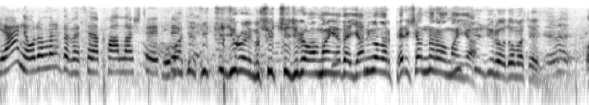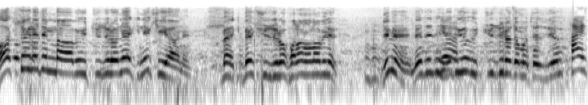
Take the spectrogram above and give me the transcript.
Yani oraları da mesela pahalaştı etti. Domates 300 euroymuş. 300 euro Almanya'da. Yanıyorlar. Perişanlar Almanya. 300 euro domates. Evet. Az söyledim be abi 300 euro ne ki ne ki yani? Belki 500 euro falan olabilir. Değil mi? Ne dedi? Yok. Ne diyor? 300 euro domates diyor. Hayır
